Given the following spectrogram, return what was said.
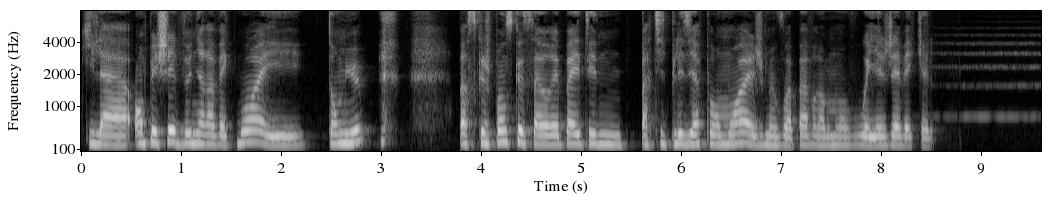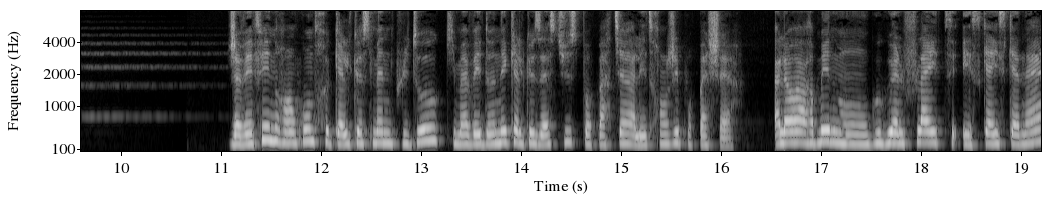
qui l'a empêché de venir avec moi et tant mieux. parce que je pense que ça aurait pas été une partie de plaisir pour moi et je me vois pas vraiment voyager avec elle. J'avais fait une rencontre quelques semaines plus tôt qui m'avait donné quelques astuces pour partir à l'étranger pour pas cher. Alors armée de mon Google Flight et Skyscanner,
